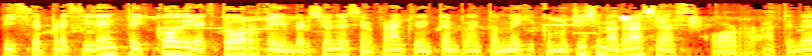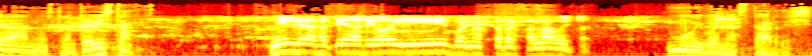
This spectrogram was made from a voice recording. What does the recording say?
vicepresidente y codirector de inversiones en Franklin Templeton, México, muchísimas gracias por atender a nuestra entrevista. Mil gracias a ti, Darío, y buenas tardes al auditorio. Muy buenas tardes.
